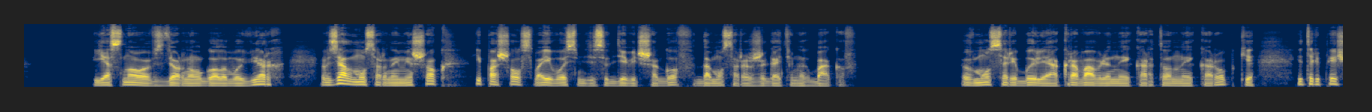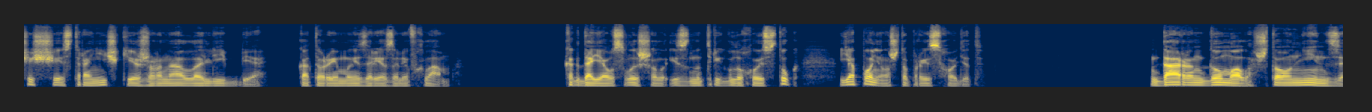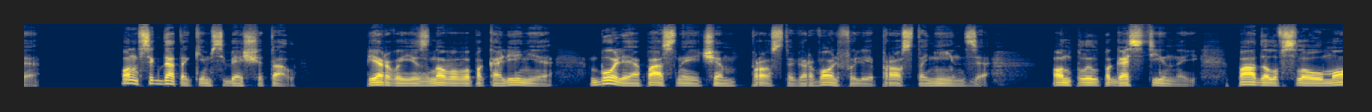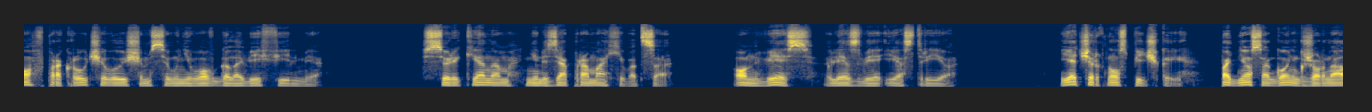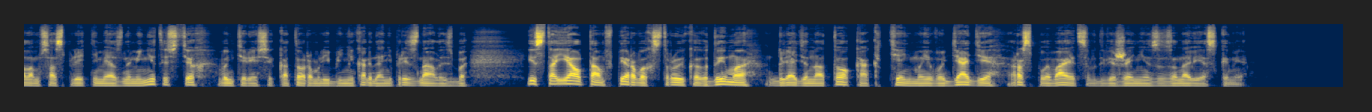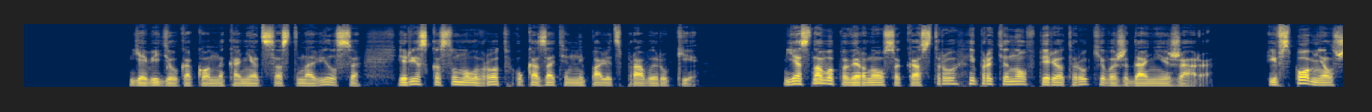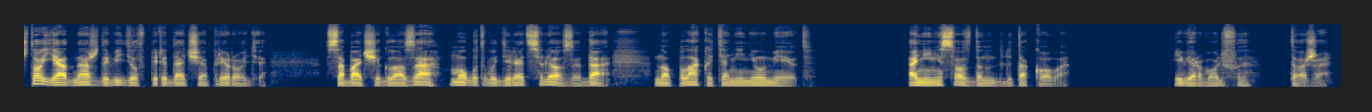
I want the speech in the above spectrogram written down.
Я снова вздернул голову вверх, взял мусорный мешок и пошел свои 89 шагов до мусоросжигательных баков. В мусоре были окровавленные картонные коробки и трепещущие странички журнала «Либби», которые мы изрезали в хлам. Когда я услышал изнутри глухой стук, я понял, что происходит. Даррен думал, что он ниндзя. Он всегда таким себя считал. Первый из нового поколения — более опасные, чем просто Вервольф или просто ниндзя. Он плыл по гостиной, падал в слоумо в прокручивающемся у него в голове фильме. С сюрикеном нельзя промахиваться. Он весь лезвие и острие. Я черкнул спичкой, поднес огонь к журналам со сплетнями о знаменитостях, в интересе к которым Либи никогда не призналась бы, и стоял там в первых струйках дыма, глядя на то, как тень моего дяди расплывается в движении за занавесками. Я видел, как он, наконец, остановился и резко сунул в рот указательный палец правой руки. Я снова повернулся к костру и протянул вперед руки в ожидании жара. И вспомнил, что я однажды видел в передаче о природе. Собачьи глаза могут выделять слезы, да, но плакать они не умеют. Они не созданы для такого. И Вервольфы тоже.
